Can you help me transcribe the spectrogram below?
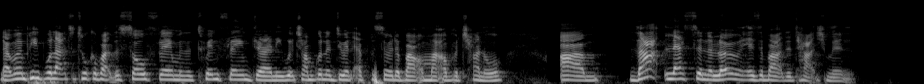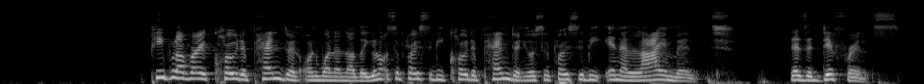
Like when people like to talk about the soul flame and the twin flame journey, which I'm going to do an episode about on my other channel, um, that lesson alone is about detachment. People are very codependent on one another. You're not supposed to be codependent. You're supposed to be in alignment. There's a difference.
